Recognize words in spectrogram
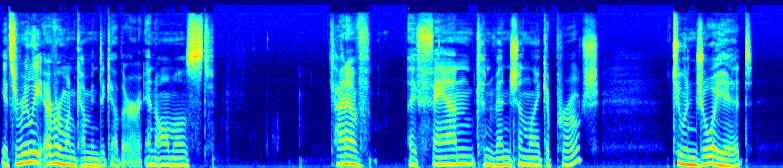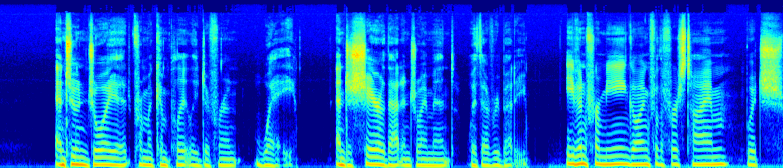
It's really everyone coming together in almost kind of a fan convention like approach to enjoy it and to enjoy it from a completely different way and to share that enjoyment with everybody. Even for me, going for the first time, which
